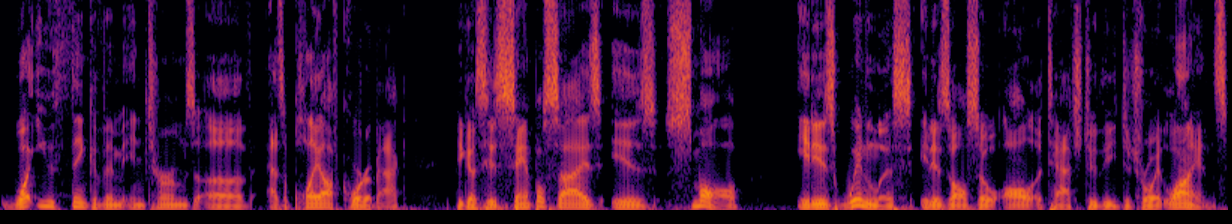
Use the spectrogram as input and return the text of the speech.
what you think of him in terms of as a playoff quarterback, because his sample size is small. It is winless. It is also all attached to the Detroit Lions.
